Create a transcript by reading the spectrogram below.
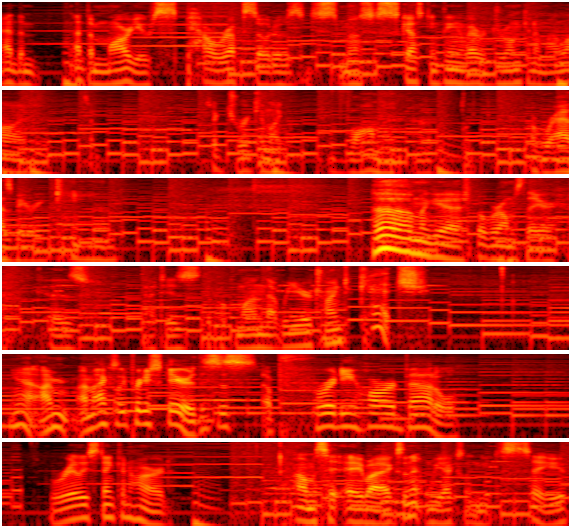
I had the, I had the Mario power-up soda. It was the most disgusting thing I've ever drunken in my life. It's like, it's like drinking, like, vomit out of, like, a raspberry can. Oh my gosh, but we're almost there. Because that is the Pokemon that we are trying to catch. Yeah, I'm, I'm actually pretty scared. This is a pretty hard battle. Really stinking hard. I almost hit A by accident. We actually need to save.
